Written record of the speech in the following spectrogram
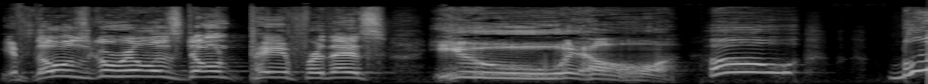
If those gorillas don't pay for this, you will. Oh, Blondie!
